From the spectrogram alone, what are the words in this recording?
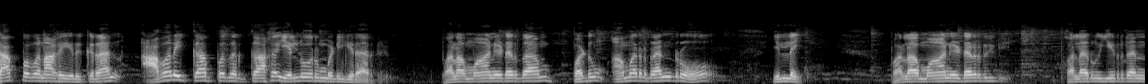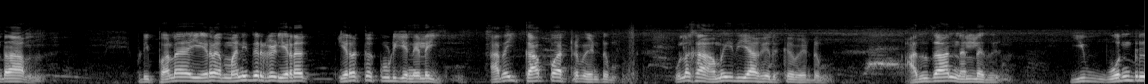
காப்பவனாக இருக்கிறான். அவனை காப்பதற்காக எல்லோரும் அடிகிறார்கள் பல மானிடர்தாம் படும் அமர் நன்றோ இல்லை. பல மானிடரில் பலருயிர் நன்றாம் இப்படி பல இற மனிதர்கள் இற இறக்கக்கூடிய நிலை அதை காப்பாற்ற வேண்டும். உலக அமைதியாக இருக்க வேண்டும். அதுதான் நல்லது. இவ்வொன்று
